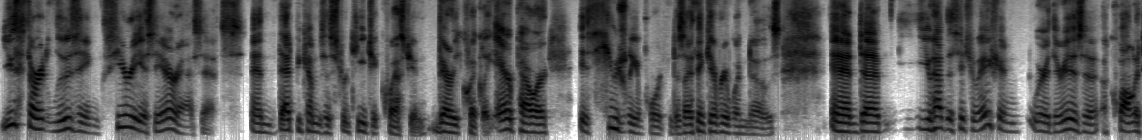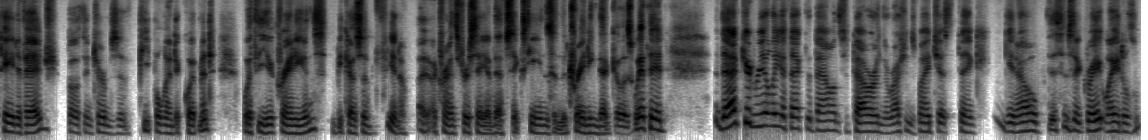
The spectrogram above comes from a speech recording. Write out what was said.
You start losing serious air assets, and that becomes a strategic question very quickly. Air power is hugely important, as I think everyone knows, and uh, you have the situation where there is a, a, qualitative edge, both in terms of people and equipment, with the Ukrainians because of you know a, a transfer, say, of F-16s and the training that goes with it. That could really affect the balance of power, and the Russians might just think, you know, this is a great way to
